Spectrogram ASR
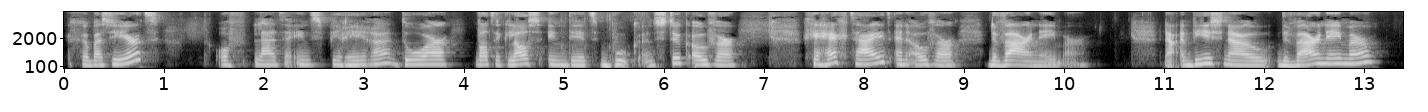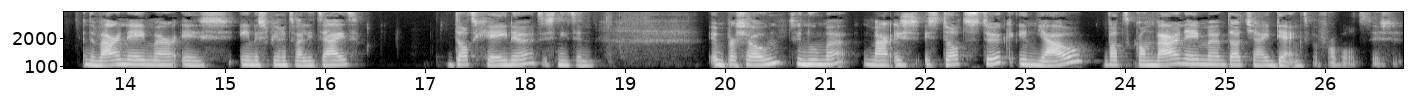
gebaseerd of laten inspireren door wat ik las in dit boek. Een stuk over gehechtheid en over de waarnemer. Nou, en wie is nou de waarnemer? De waarnemer is in de spiritualiteit datgene, het is niet een, een persoon te noemen, maar is, is dat stuk in jou wat kan waarnemen dat jij denkt, bijvoorbeeld. Dus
